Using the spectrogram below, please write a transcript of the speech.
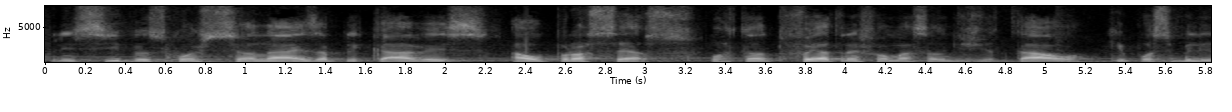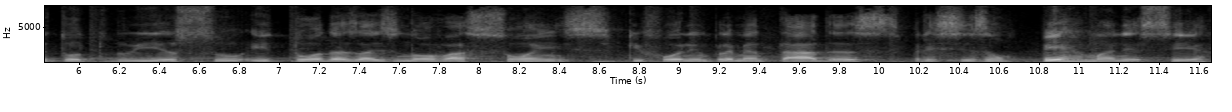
princípios constitucionais aplicáveis ao processo. Portanto, foi a transformação digital que possibilitou tudo isso e todas as inovações que foram implementadas precisam permanecer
